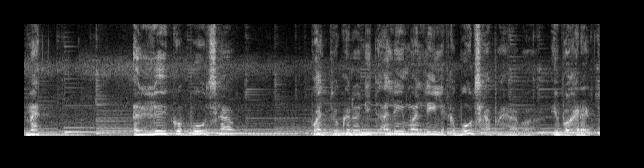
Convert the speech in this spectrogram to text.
Met een leuke boodschap. Want we kunnen niet alleen maar lelijke boodschappen hebben. U begrijpt.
